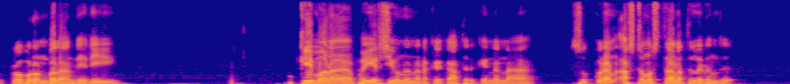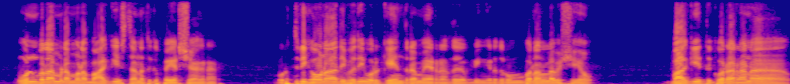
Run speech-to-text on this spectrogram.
அக்டோபர் ஒன்பதாம் தேதி முக்கியமான பயிற்சி ஒன்று நடக்க காத்திருக்கு. என்னென்னா சுக்கரன் அஷ்டமஸ்தானத்திலிருந்து ஒன்பதாம் இடமான பாக்கியஸ்தானத்துக்கு பயிற்சி ஆகிறார் ஒரு திரிகோணாதிபதி ஒரு கேந்திரம் ஏறுறது அப்படிங்கிறது ரொம்ப நல்ல விஷயம். பாக்கியத்துக்கு வர்றார். ஆனால்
